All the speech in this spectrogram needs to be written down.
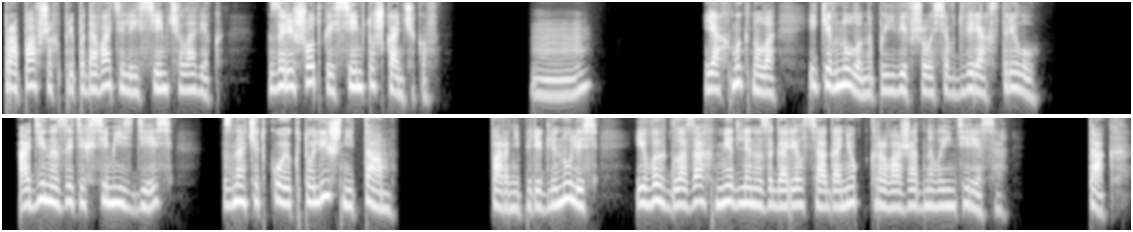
Пропавших преподавателей семь человек. За решеткой семь тушканчиков. «М-м-м». Я хмыкнула и кивнула на появившегося в дверях стрелу. Один из этих семи здесь, значит, кое-кто лишний там. Парни переглянулись, и в их глазах медленно загорелся огонек кровожадного интереса. Так,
